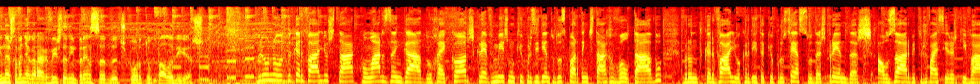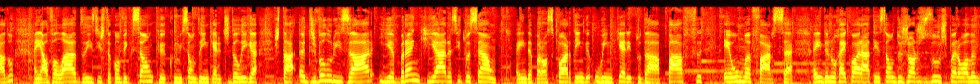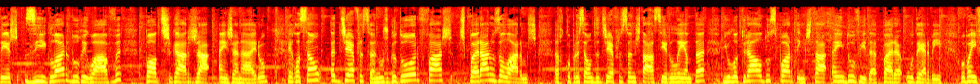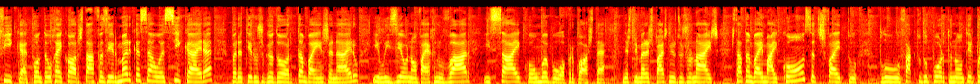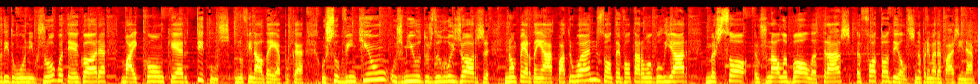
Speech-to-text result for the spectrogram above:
E nesta manhã agora a revista de imprensa de desporto, Paula Dias. Bruno de Carvalho está com ar zangado. O Record escreve mesmo que o presidente do Sporting está revoltado. Bruno de Carvalho acredita que o processo das prendas aos árbitros vai ser arquivado. Em Alvalade existe a convicção que a Comissão de Inquéritos da Liga está a desvalorizar e a branquear a situação. Ainda para o Sporting, o inquérito da APAF é uma farsa. Ainda no Record, a atenção de Jorge Jesus para o holandês Ziegler, do Rio Ave, pode chegar já em janeiro. Em relação a Jefferson, o jogador faz disparar os alarmes. A recuperação de Jefferson está a ser lenta e o lateral do Sporting está em dúvida para o derby. O Benfica, conta o Record, está a fazer marcação a Siqueira para ter o jogador também em janeiro. Eliseu não vai renovar e sai com uma boa proposta. Nas primeiras páginas dos jornais está também Maicon, satisfeito pelo facto do Porto não ter perdido o único jogo até agora. Maicon quer títulos no final da época. Os sub-21, os miúdos de Rui Jorge, não perdem há quatro anos. Ontem voltaram a golear, mas só o jornal A Bola traz a foto deles na primeira página.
